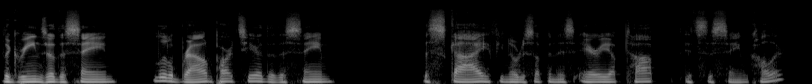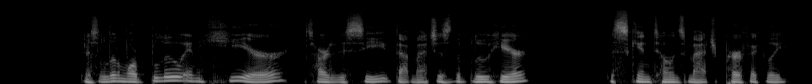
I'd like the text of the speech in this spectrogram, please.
The greens are the same. Little brown parts here, they're the same. The sky, if you notice up in this area up top, it's the same color. There's a little more blue in here. It's harder to see. That matches the blue here. The skin tones match perfectly.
